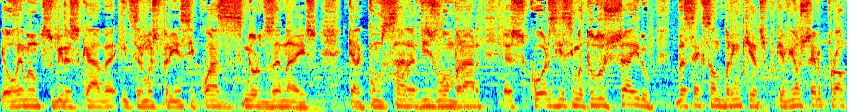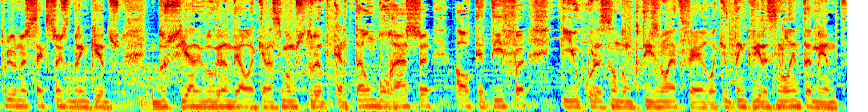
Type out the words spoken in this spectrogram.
Eu lembro-me de subir a escada e de ser uma experiência quase Senhor dos Anéis, que era começar a vislumbrar as cores e, acima de tudo, o cheiro da secção de brinquedos, porque havia um cheiro próprio nas secções de brinquedos do Chiado e do Grandela, que era assim uma mistura de cartão, borracha, alcatifa e o coração de um petis não é de ferro. Aquilo tem que vir assim lentamente,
